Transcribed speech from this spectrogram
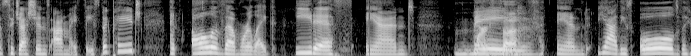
suggestions on my Facebook page, and all of them were like Edith and Maeve and yeah, these old, like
